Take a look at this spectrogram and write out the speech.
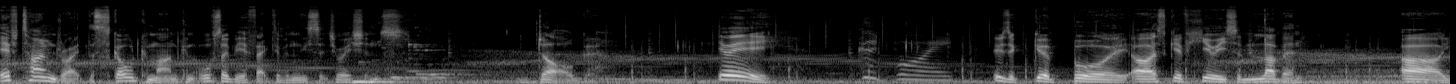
If timed right, the scold command can also be effective in these situations. Dog. Huey! Good boy. Who's a good boy? Oh, let's give Huey some loving. Oh,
